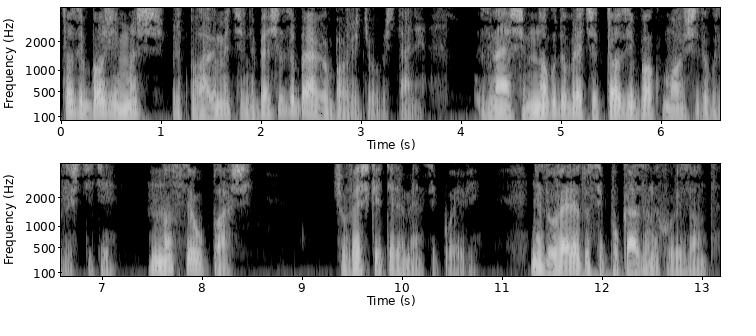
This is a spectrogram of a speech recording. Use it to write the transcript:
Този Божий мъж, предполагаме, че не беше забравил Божите обещания. Знаеше много добре, че този Бог можеше да го защити, но се оплаши човешкият елемент се появи. Недоверието се показа на хоризонта.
